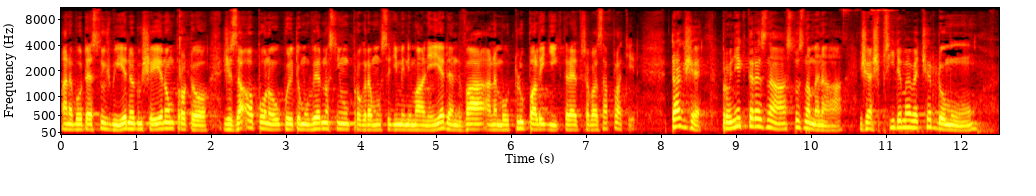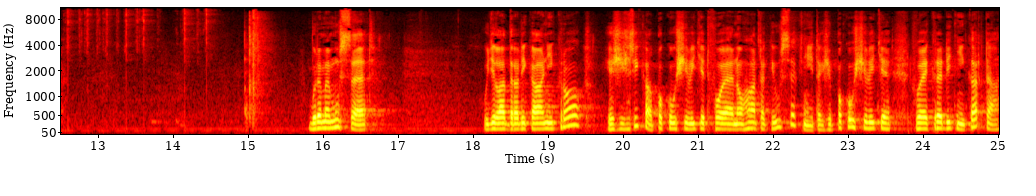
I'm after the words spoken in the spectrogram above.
anebo té služby. Jednoduše jenom proto, že za oponou kvůli tomu věrnostnímu programu sedí minimálně jeden, dva anebo tlupa lidí, které třeba zaplatit. Takže pro některé z nás to znamená, že až přijdeme večer domů, budeme muset udělat radikální krok. Ježíš říkal, pokouší tě tvoje noha, tak ji usekni. Takže pokouší tě tvoje kreditní karta,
